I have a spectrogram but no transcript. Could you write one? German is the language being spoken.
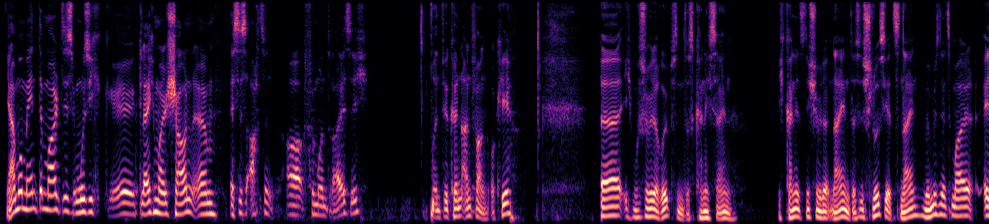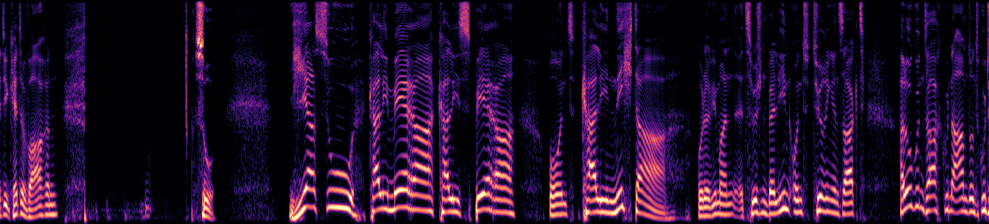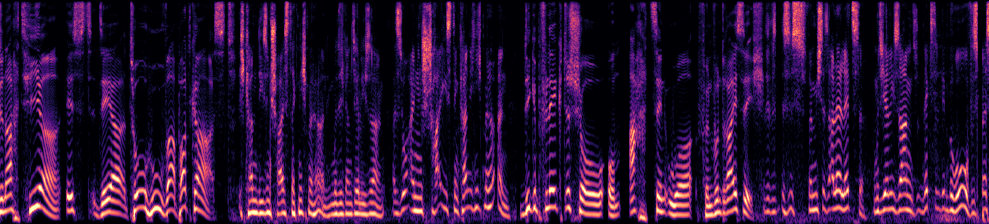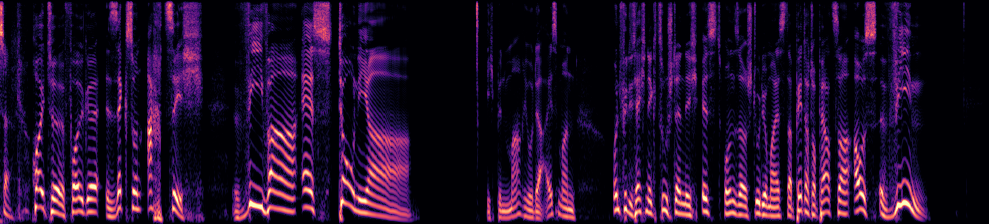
Ja, Moment mal, das muss ich äh, gleich mal schauen. Ähm, es ist 18.35 Uhr und wir können anfangen, okay? Äh, ich muss schon wieder rülpsen, das kann nicht sein. Ich kann jetzt nicht schon wieder. Nein, das ist Schluss jetzt. Nein, wir müssen jetzt mal Etikette wahren. So. Yasu, Kalimera, Kalispera und Kalinichta. Oder wie man zwischen Berlin und Thüringen sagt. Hallo, guten Tag, guten Abend und gute Nacht. Hier ist der Tohu Wa Podcast. Ich kann diesen Scheißdreck nicht mehr hören, muss ich ganz ehrlich sagen. Also so einen Scheiß, den kann ich nicht mehr hören. Die gepflegte Show um 18.35 Uhr. Das- ist für mich das allerletzte, muss ich ehrlich sagen. So, Wechsel den Beruf, ist besser. Heute Folge 86. Viva Estonia! Ich bin Mario der Eismann und für die Technik zuständig ist unser Studiomeister Peter Toperzer aus Wien.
